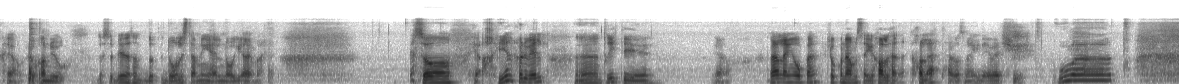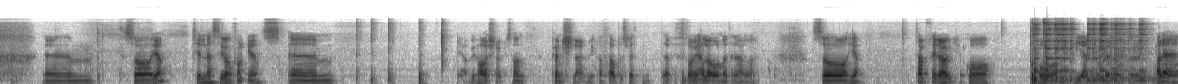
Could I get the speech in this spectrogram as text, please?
ja, da kan du jo Så blir det sånn dårlig stemning i hele Norge, jeg merker. Så ja, gjør hva du vil. Eh, drit i Ja. Vær lenger oppe. Klokka nærmer seg halv, halv ett her hos meg. Det er jo helt sjukt. What? Um, så ja, til neste gang, folkens. Um, ja, vi har ikke noe sånn punchline vi kan ta på slutten. Det får vi heller ordne til en gang. Så ja. Takk for i dag, og på gjennomføring. Ha det.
